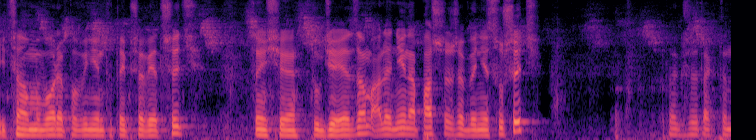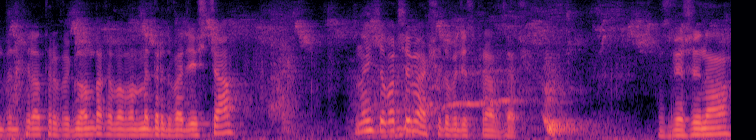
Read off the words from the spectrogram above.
i całą oborę powinien tutaj przewietrzyć. W sensie tu gdzie jedzą, ale nie na paszę, żeby nie suszyć. Także tak ten wentylator wygląda, chyba mam 1,20 m. No i zobaczymy jak się to będzie sprawdzać. Zwierzyna.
